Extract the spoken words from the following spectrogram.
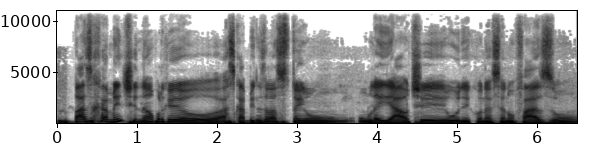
basicamente não, porque as cabines elas têm um, um, layout único, né? Você não faz um,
